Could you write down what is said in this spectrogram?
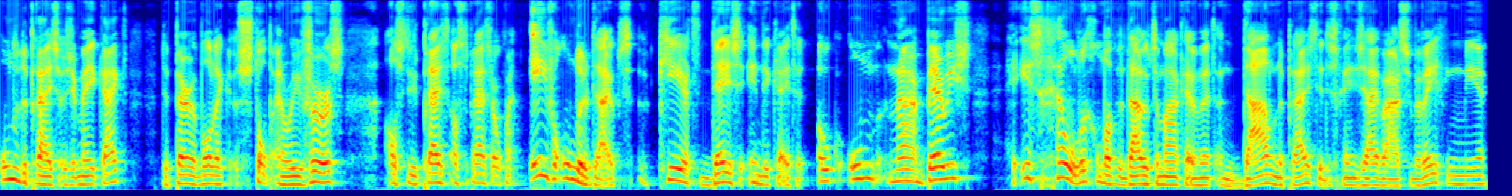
onder de prijs als je meekijkt. De parabolic stop en reverse. Als, die prijs, als de prijs er ook maar even onderduikt, keert deze indicator ook om naar bearish is geldig omdat we duidelijk te maken hebben met een dalende prijs. Dit is geen zijwaartse beweging meer.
